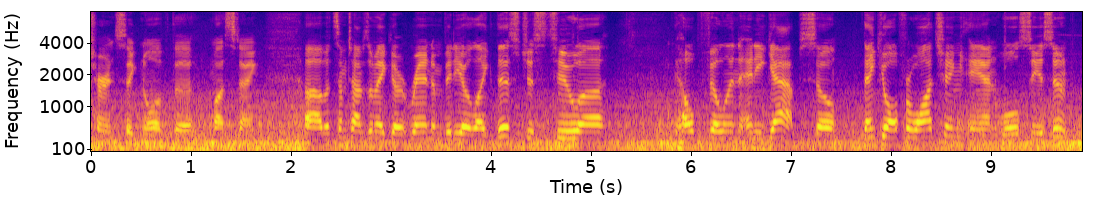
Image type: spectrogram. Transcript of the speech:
turn signal of the Mustang. Uh, but sometimes I'll make a random video like this just to uh, help fill in any gaps. So thank you all for watching, and we'll see you soon.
